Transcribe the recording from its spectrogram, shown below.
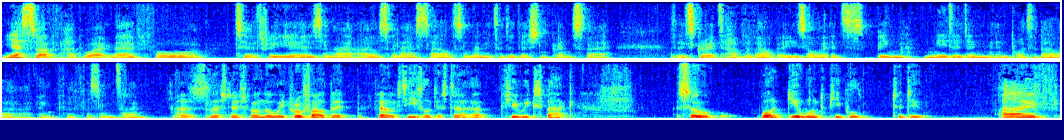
Yes, so I've had work there for two or three years, and I, I also now sell some limited edition prints there. It's great to have the velvet easel. It's been needed in, in Portobello, I think, for, for some time. As listeners will know, we profiled the velvet easel just a, a few weeks back. So, what do you want people to do? I've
